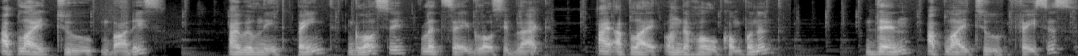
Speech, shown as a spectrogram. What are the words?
Apply to bodies. I will need paint, glossy, let's say glossy black. I apply on the whole component. Then apply to faces.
